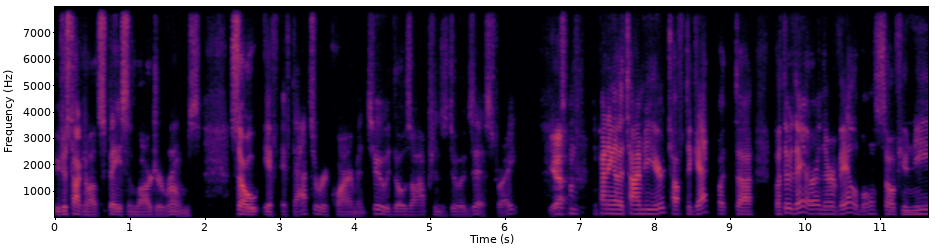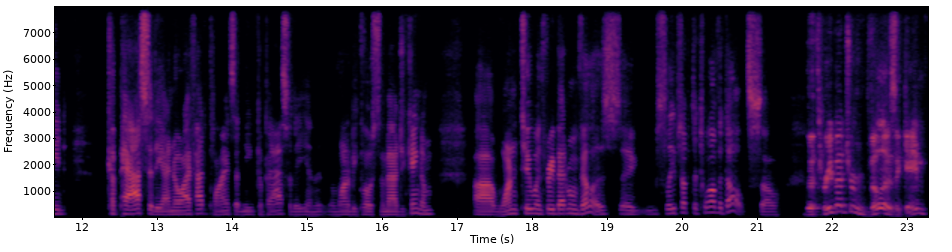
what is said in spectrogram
you're just talking about space and larger rooms. So if if that's a requirement too, those options do exist, right? yeah Some- Depending on the time of year, tough to get, but uh, but they're there and they're available. So if you need capacity, I know I've had clients that need capacity and want to be close to the Magic Kingdom. Uh, one, two, and three bedroom villas uh, sleeps up to twelve adults. So the three bedroom villa is a game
